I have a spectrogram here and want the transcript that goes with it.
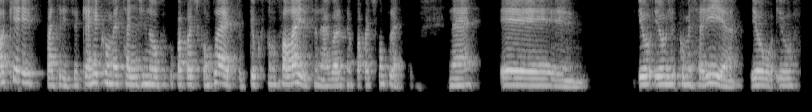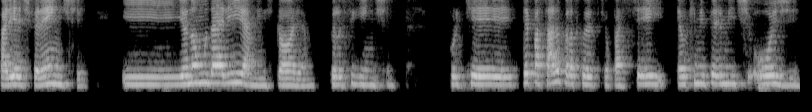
Ok, Patrícia, quer recomeçar de novo com o pacote completo? Porque eu costumo falar isso, né? Agora tem o pacote completo, né? É, eu, eu recomeçaria, eu, eu faria diferente e eu não mudaria a minha história pelo seguinte, porque ter passado pelas coisas que eu passei é o que me permite hoje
